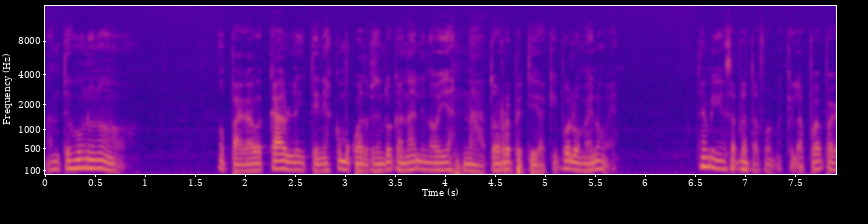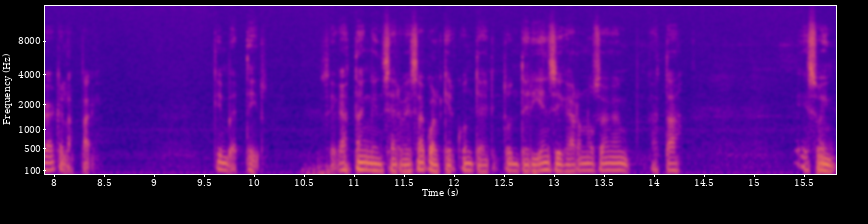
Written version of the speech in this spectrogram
Antes uno no, pagaba cable y tenías como 400 canales y no veías nada, todo repetido. Aquí por lo menos, también esa plataforma, que la pueda pagar, que las pague. que invertir. Se gastan en cerveza cualquier tontería, en cigarros no se hagan gastar eso en,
